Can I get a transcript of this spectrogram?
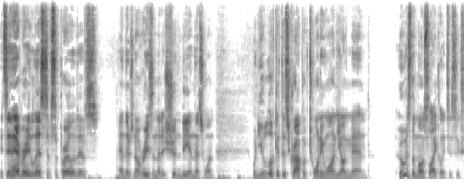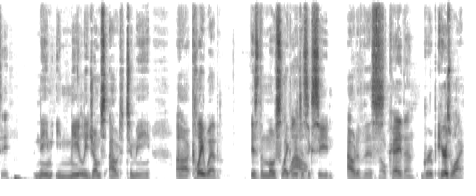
It's in every list of superlatives, and there's no reason that it shouldn't be in this one. When you look at this crop of 21 young men, who is the most likely to succeed? Name immediately jumps out to me. Uh, Clay Webb is the most likely Wow. to succeed out of this Okay, then. group. Here's why.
